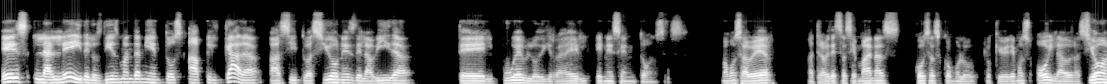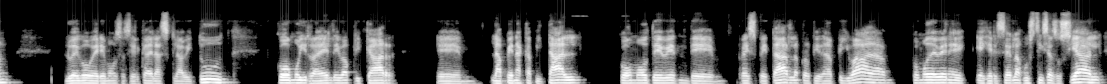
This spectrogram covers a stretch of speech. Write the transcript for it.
es la ley de los diez mandamientos aplicada a situaciones de la vida del pueblo de Israel en ese entonces. Vamos a ver a través de estas semanas cosas como lo, que veremos hoy, la adoración, luego veremos acerca de la esclavitud, cómo Israel debe aplicar eh, la pena capital, cómo deben de respetar la propiedad privada, cómo deben e, ejercer la justicia social,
